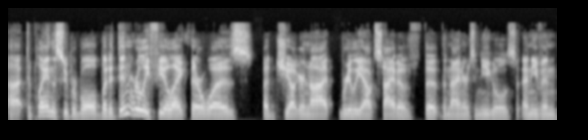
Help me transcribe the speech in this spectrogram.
uh, to play in the Super Bowl, but it didn't really feel like there was a juggernaut really outside of the the Niners and Eagles, and even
